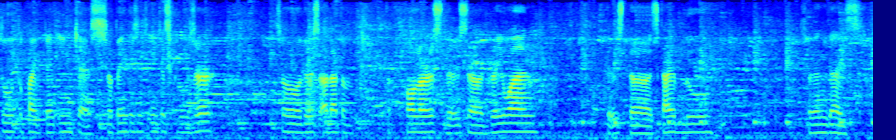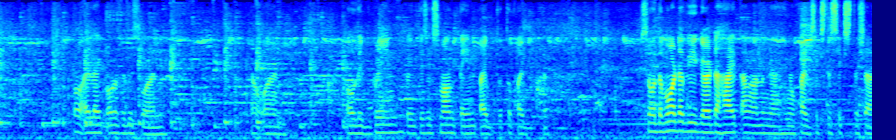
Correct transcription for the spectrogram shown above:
to 5'10 inches. So 26 inches cruiser so there's a lot of colors. There's a gray one. There's the sky blue. So then guys oh I like also this one. That one olive green 26 mountain 5'2 to 5 so the more the bigger the height ang ano niya yung 5'6 to 6 to siya.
